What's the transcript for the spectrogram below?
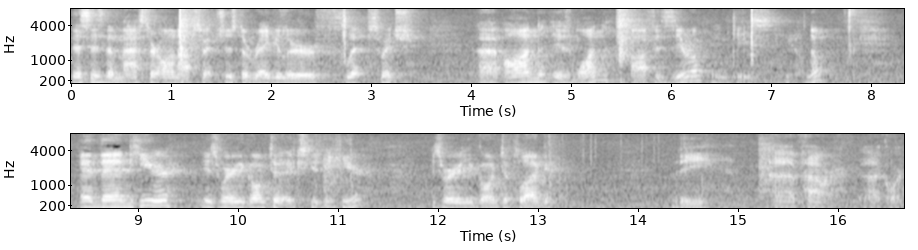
This is the master on off switch, just a regular flip switch. Uh, on is one, off is zero, in case you don't know. And then here is where you're going to, excuse me, here is where you're going to plug the uh, power uh, cord.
